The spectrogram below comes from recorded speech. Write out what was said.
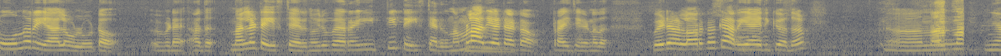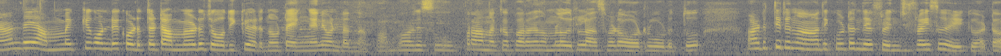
മൂന്ന് റിയാലേ ഉള്ളൂ കേട്ടോ. ഇവിടെ അത് നല്ല ടേസ്റ്റ് ആയിരുന്നു. ഒരു വെറൈറ്റി ടേസ്റ്റ് ആയിരുന്നു. നമ്മൾ ആദ്യമായിട്ടാട്ടോ ട്രൈ ചെയ്യണത്. ഇവിടെ ഉള്ളവർക്കൊക്കെ അറിയായിരിക്കും അത്. ഞാൻ ദേ അമ്മയ്ക്ക് കൊണ്ടു കൊടുത്തിട്ട് അമ്മയോട് ചോദിക്കുമായിരുന്നു കേട്ടോ എങ്ങനെയുണ്ടെന്ന്. അപ്പം അമ്മ പറഞ്ഞു സൂപ്പറാന്നൊക്കെ പറഞ്ഞ് നമ്മൾ ഒരു ഗ്ലാസ് കൂടെ ഓർഡർ കൊടുത്തു. അടുത്തിരുന്ന് ആദ്യക്കൂട്ടം ദേ ഫ്രഞ്ച് ഫ്രൈസ് കഴിക്കുക കേട്ടോ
